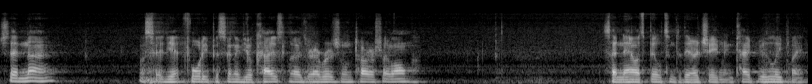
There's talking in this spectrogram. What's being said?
She said, no. I said, yet 40% of your caseloads are Aboriginal and Torres Strait Islander. So now it's built into their achievement and capability plan.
